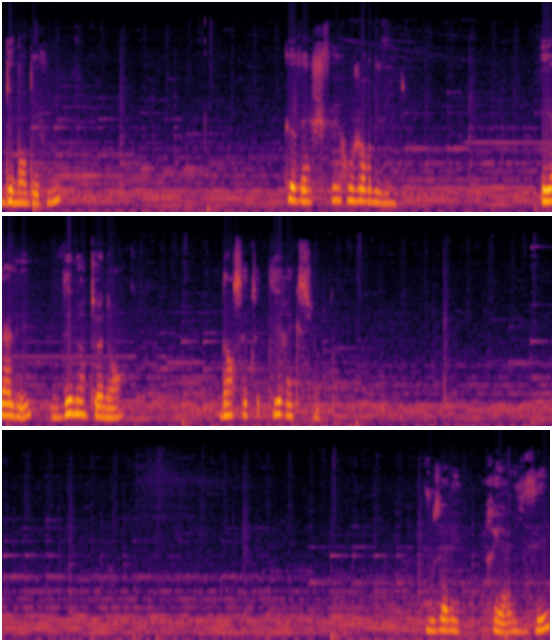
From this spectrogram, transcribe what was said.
Demandez-vous, que vais-je faire aujourd'hui Et allez dès maintenant dans cette direction. Vous allez réaliser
